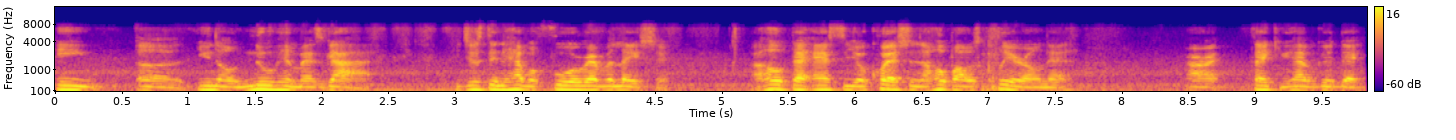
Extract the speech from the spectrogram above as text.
he uh, you know knew him as God. He just didn't have a full revelation. I hope that answered your question. I hope I was clear on that. All right. Thank you. Have a good day.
